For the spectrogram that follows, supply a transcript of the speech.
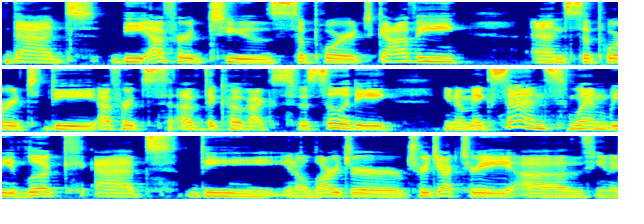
that the effort to support Gavi and support the efforts of the COVAX facility, you know, makes sense when we look at the, you know, larger trajectory of, you know,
